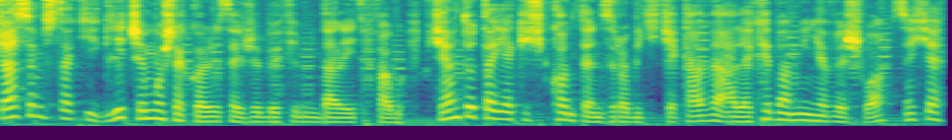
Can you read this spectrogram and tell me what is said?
Czasem z takich glitchy muszę korzystać, żeby film dalej trwał. Chciałem tutaj jakiś content zrobić ciekawy, ale chyba mi nie wyszło. W sensie,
